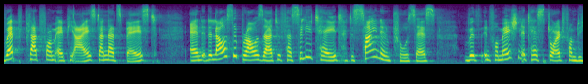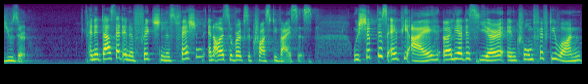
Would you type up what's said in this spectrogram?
web platform API, standards-based, and it allows the browser to facilitate the sign-in process with information it has stored from the user. And it does that in a frictionless fashion and also works across devices. We shipped this API earlier this year in Chrome 51,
